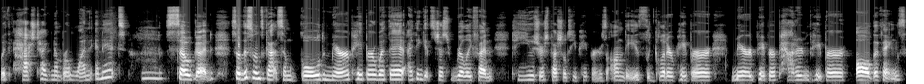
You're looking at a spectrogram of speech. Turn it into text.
with hashtag number one in it. So good. So this one's got some gold mirror paper with it. I think it's just really fun to use your specialty papers on these. Glitter paper, mirrored paper, pattern paper, all the things.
